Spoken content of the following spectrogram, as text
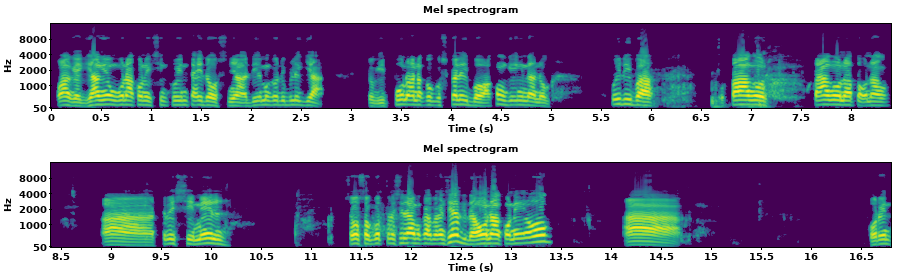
Wa kay gihangyon ko na ko ni 52 niya, di man ko dibiligya. So gipunan ako gus kalibo, akong giingnan og pwede ba utangon tangon nato ng ah 13 mil So sugot ra sila mga kabansir, gidawon ako ni og ah 40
